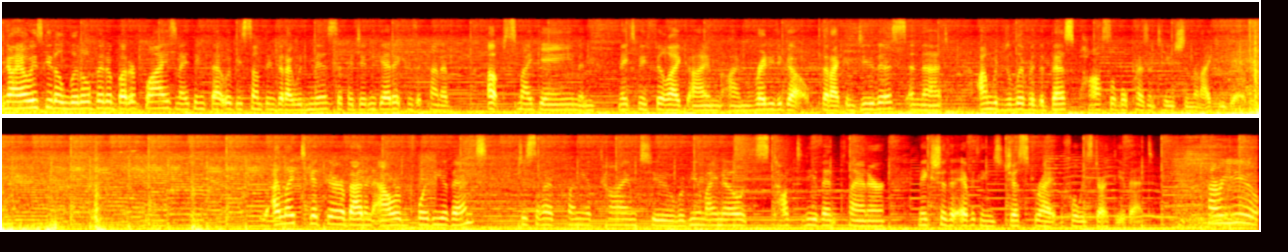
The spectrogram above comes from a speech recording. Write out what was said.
you know, I always get a little bit of butterflies, and I think that would be something that I would miss if I didn't get it because it kind of ups my game and makes me feel like I'm, I'm ready to go, that I can do this, and that I'm going to deliver the best possible presentation that I can give. I like to get there about an hour before the event just so I have plenty of time to review my notes, talk to the event planner, make sure that everything's just right before we start the event. How are you?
